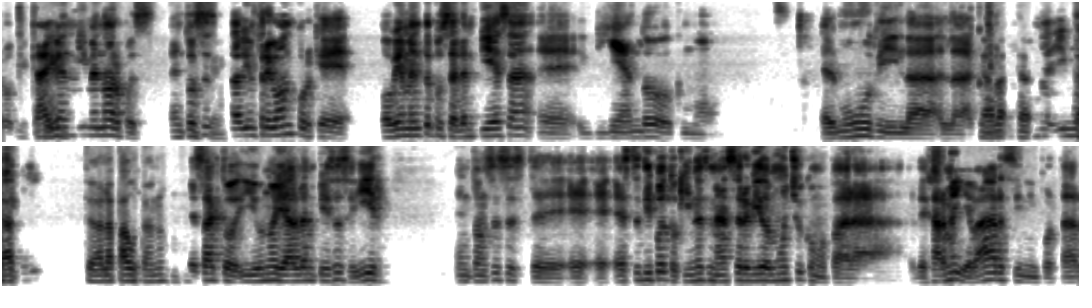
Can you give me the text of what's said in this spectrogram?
lo que caiga en mi menor, pues entonces está bien fregón porque obviamente pues él empieza eh, guiando como el mood y la... la, te, da la pauta, ¿no? Exacto, y uno ya la empieza a seguir. Entonces, este, eh, eh, este tipo de toquines me ha servido mucho como para dejarme llevar sin importar,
